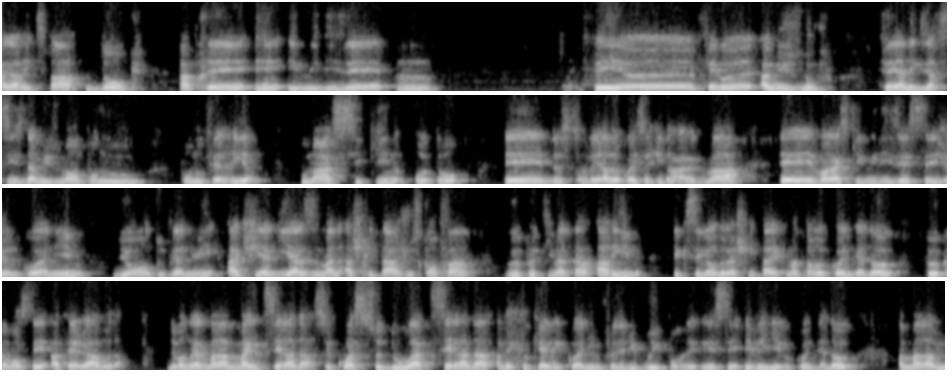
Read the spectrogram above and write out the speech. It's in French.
donc après, il lui disait, fais, euh, amuse-nous, fais un exercice d'amusement pour nous, pour nous faire rire, Uma sikin auto, et on verra de quoi il s'agit dans la Et voilà ce qu'il lui disait ces jeunes Kohanim durant toute la nuit, Azman Ashrita, jusqu'enfin le petit matin arrive et que c'est l'heure de la Shrita et que maintenant le Kohen Gadol peut commencer à faire la Avoda. Demande à Gmara Maït Serada, c'est quoi ce doigt Serada avec lequel les Kohanim faisaient du bruit pour laisser éveiller le Kohen Gadol? Amara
